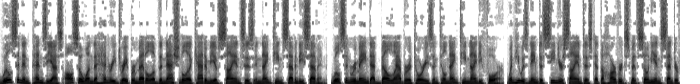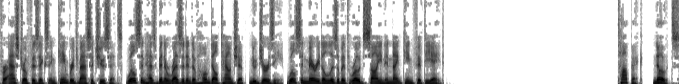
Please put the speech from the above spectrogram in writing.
Wilson and Penzias also won the Henry Draper Medal of the National Academy of Sciences in 1977. Wilson remained at Bell Laboratories until 1994, when he was named a senior scientist at the Harvard Smithsonian Center for Astrophysics in Cambridge, Massachusetts. Wilson has been a resident of Holmdel Township, New Jersey. Wilson married Elizabeth Rhodes Sawin in 1958. Topic Notes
